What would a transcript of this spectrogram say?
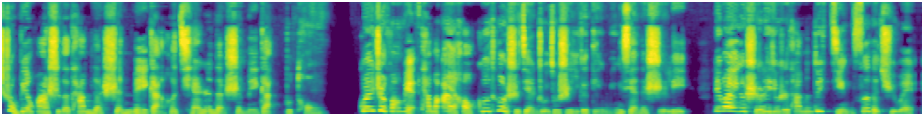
这种变化使得他们的审美感和前人的审美感不同。关于这方面，他们爱好哥特式建筑就是一个顶明显的实例。另外一个实例就是他们对景色的趣味。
